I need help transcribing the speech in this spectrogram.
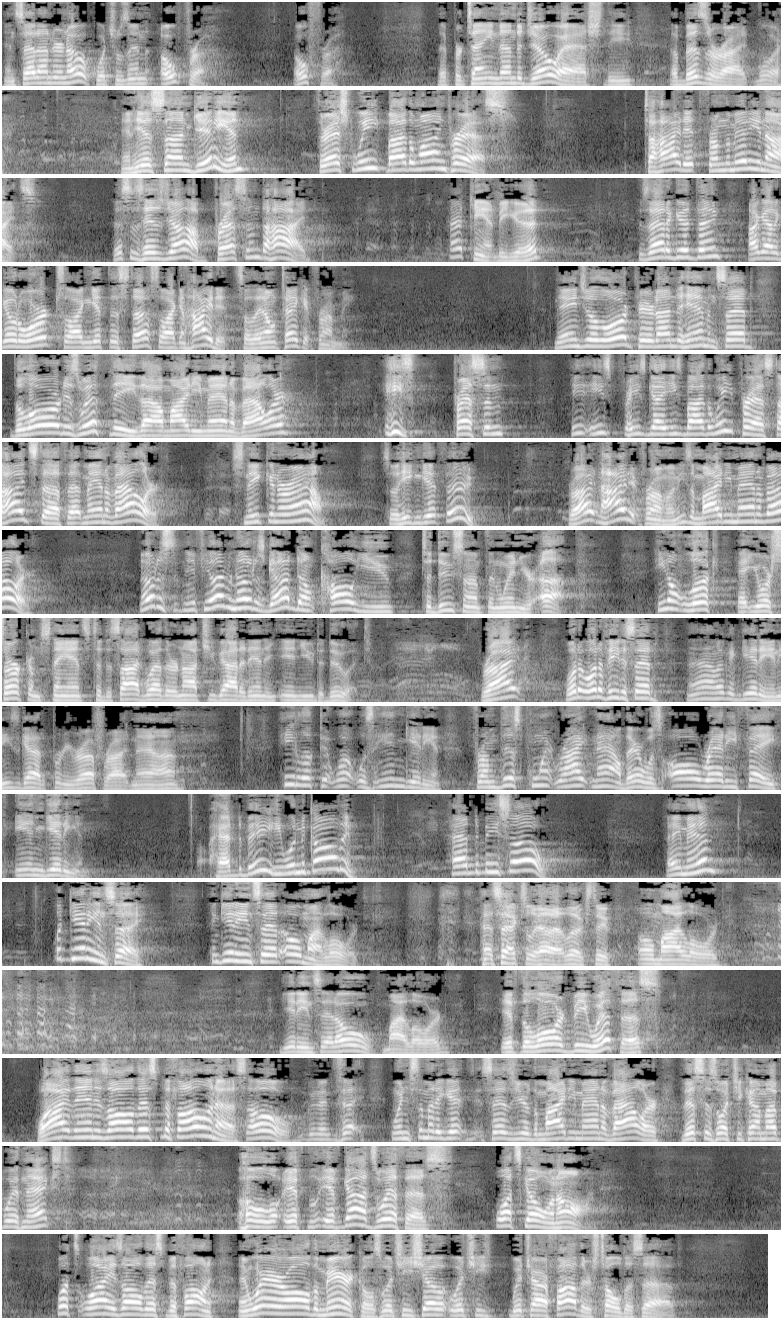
and sat under an oak which was in Ophrah, Ophrah, that pertained unto Joash the Abiezrite. Boy. And his son Gideon threshed wheat by the winepress to hide it from the Midianites. This is his job, pressing to hide. That can't be good. Is that a good thing? I got to go to work so I can get this stuff so I can hide it so they don't take it from me. The angel of the Lord appeared unto him and said, The Lord is with thee, thou mighty man of valor. He's pressing, he's, he's, he's by the wheat press to hide stuff, that man of valor sneaking around so he can get food. Right? And hide it from him. He's a mighty man of valor. Notice, if you ever notice, God don't call you to do something when you're up. He don't look at your circumstance to decide whether or not you got it in, in you to do it. Right? What, what if he'd have said, oh, look at Gideon, he's got it pretty rough right now. He looked at what was in Gideon. From this point right now, there was already faith in Gideon. Had to be. He wouldn't have called him. Had to be so. Amen? What Gideon say? And Gideon said, Oh my Lord. That's actually how that looks too. Oh my Lord. Gideon said, Oh my Lord, if the Lord be with us, why then is all this befallen us? Oh, when somebody get, says you're the mighty man of valor, this is what you come up with next? Oh, if, if God's with us, what's going on? What's, why is all this befallen? And where are all the miracles which he showed, which he, which our fathers told us of?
